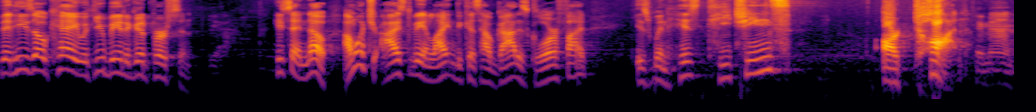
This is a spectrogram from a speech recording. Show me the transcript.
that He's okay with you being a good person. Yeah. He's saying, no, I want your eyes to be enlightened because how God is glorified is when his teachings are taught. Amen.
